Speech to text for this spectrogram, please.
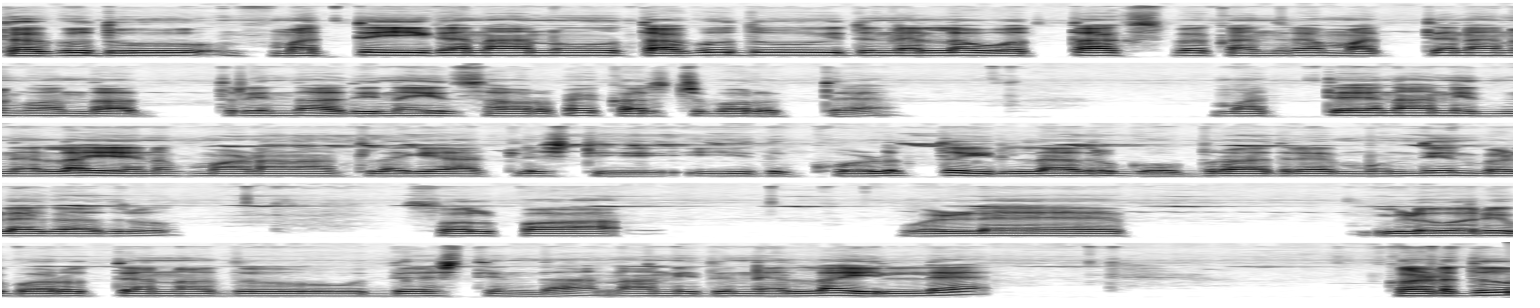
ತೆಗೆದು, ಮತ್ತು ಈಗ ನಾನು ತೆಗೆದು ಇದನ್ನೆಲ್ಲ ಒತ್ತಾಕ್ಸ್ಬೇಕಂದ್ರೆ ಮತ್ತೆ ನನಗೊಂದು ಹತ್ತರಿಂದ ಹದಿನೈದು ಸಾವಿರ ರೂಪಾಯಿ ಖರ್ಚು ಬರುತ್ತೆ. ಮತ್ತು ನಾನು ಇದನ್ನೆಲ್ಲ ಏನಕ್ಕೆ ಮಾಡೋಣ ಅತ್ಲಾಗೆ ಅಟ್ಲೀಸ್ಟ್ ಇದು ಕೊಳೆತು ಇಲ್ಲಾದರೂ ಗೊಬ್ಬರ ಆದರೆ ಮುಂದಿನ ಬೆಳೆಗಾದರೂ ಸ್ವಲ್ಪ ಒಳ್ಳೆ ಇಳುವರಿ ಬರುತ್ತೆ ಅನ್ನೋದು ಉದ್ದೇಶದಿಂದ ನಾನು ಇದನ್ನೆಲ್ಲ ಇಲ್ಲೇ ಕಡಿದು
